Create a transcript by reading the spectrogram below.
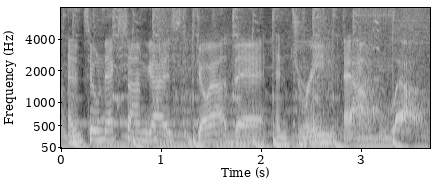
And until next time, guys, go out there and dream out loud.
